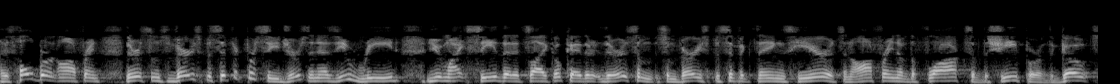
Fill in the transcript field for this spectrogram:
This whole burnt offering, there are some very specific procedures, and as you read, you might see that it's like, okay, there, there is some, some very specific things here. It's an offering of the flocks, of the sheep, or of the goats.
